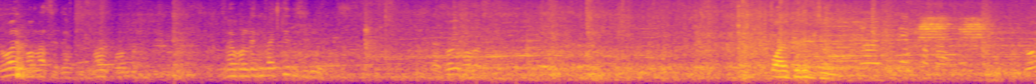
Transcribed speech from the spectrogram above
জয় বল আছে। পঁয়ত্রিশ জন। বল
